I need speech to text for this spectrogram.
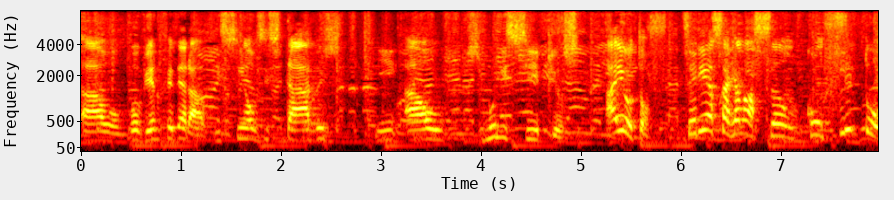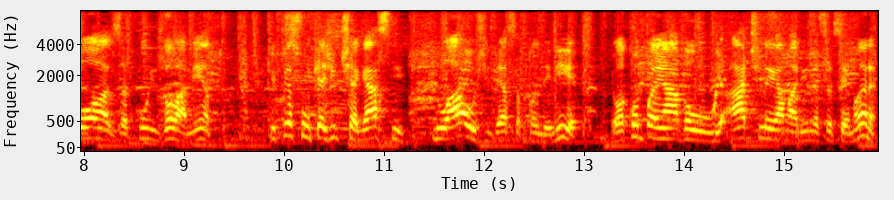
ao governo federal, e sim aos estados e aos municípios. Ailton, seria essa relação conflituosa com o isolamento que fez com que a gente chegasse no auge dessa pandemia? Eu acompanhava o Atley Amarino essa semana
